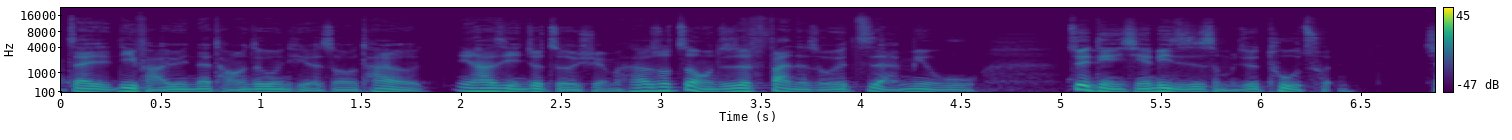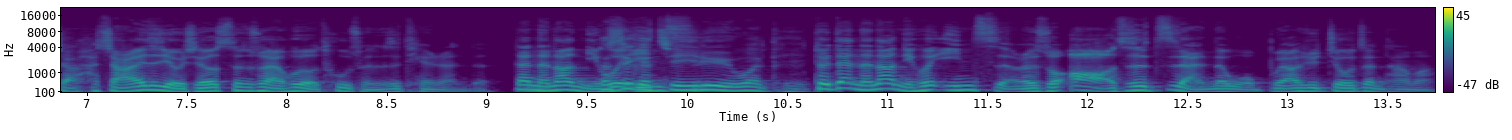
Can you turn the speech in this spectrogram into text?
在立法院在讨论这个问题的时候，他有因为他是研究哲学嘛，他说这种就是犯的所谓自然谬误。最典型的例子是什么？就是兔唇。小小孩子有时候生出来会有兔唇是天然的，但难道你会因此？这是个几率问题。对，但难道你会因此而说哦，这是自然的，我不要去纠正它吗？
